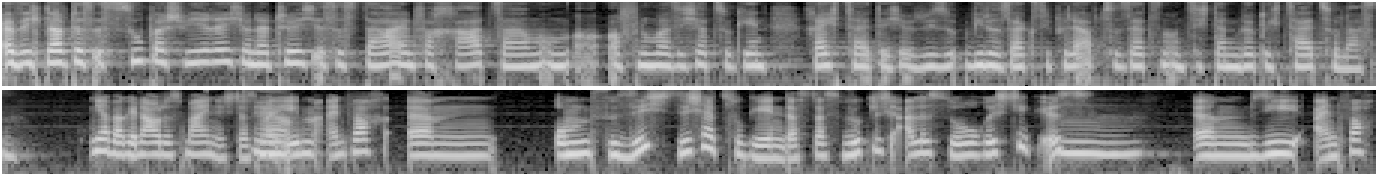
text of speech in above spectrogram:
Also ich glaube, das ist super schwierig und natürlich ist es da einfach ratsam, um auf Nummer sicher zu gehen, rechtzeitig, also wie, wie, du sagst, die Pille abzusetzen und sich dann wirklich Zeit zu lassen. Ja, aber genau das meine ich, dass ja. man eben einfach, ähm, um für sich sicher zu gehen, dass das wirklich alles so richtig ist, mhm. ähm, sie einfach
